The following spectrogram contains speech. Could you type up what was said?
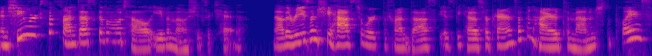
and she works the front desk of a motel even though she's a kid. Now, the reason she has to work the front desk is because her parents have been hired to manage the place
